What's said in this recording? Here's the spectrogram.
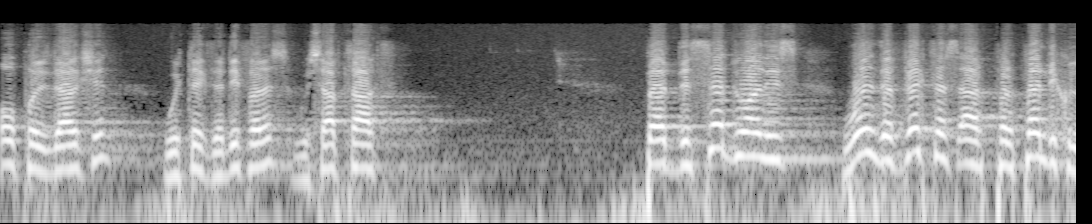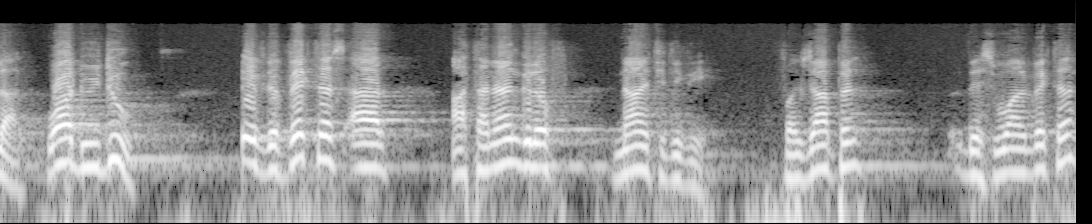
opposite direction, we take the difference, we subtract. But the third one is when the vectors are perpendicular. What do we do? If the vectors are at an angle of 90 degree. For example, this one vector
